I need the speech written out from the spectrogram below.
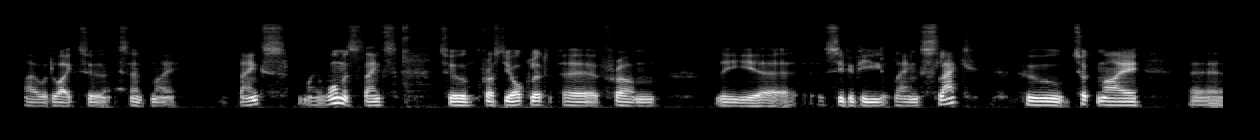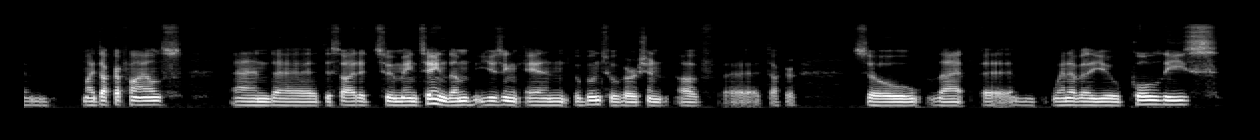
I would like to extend my thanks, my warmest thanks to Krusty Auklet uh, from the uh, CPP Lang Slack, who took my um, my Docker files and uh, decided to maintain them using an Ubuntu version of uh, Docker, so that um, whenever you pull these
